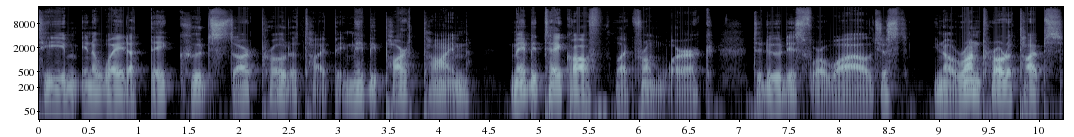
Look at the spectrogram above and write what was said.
team in a way that they could start prototyping, maybe part time, maybe take off like from work to do this for a while. Just, you know, run prototypes,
